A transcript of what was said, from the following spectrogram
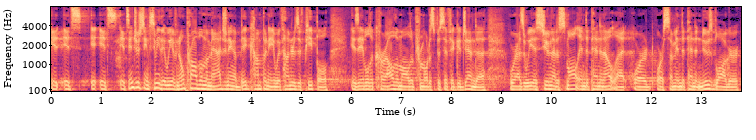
it, it's it, it's it's interesting to me that we have no problem imagining a big company with hundreds of people is able to corral them all to promote a specific agenda, whereas we assume that a small independent outlet or or some independent news blogger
